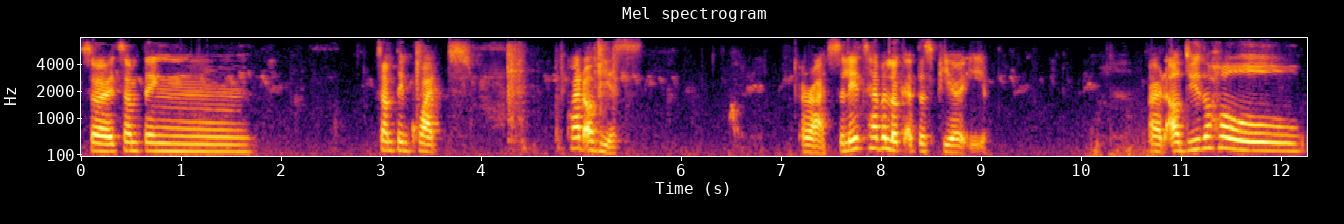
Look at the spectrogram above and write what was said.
So it's something something quite quite obvious. All right, so let's have a look at this POE. All right, I'll do the whole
